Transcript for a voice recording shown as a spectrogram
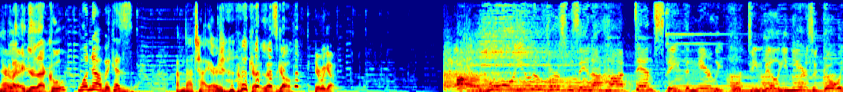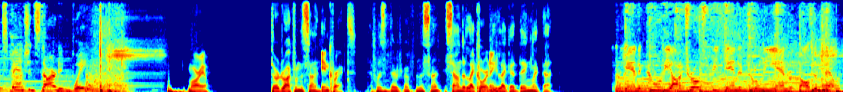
You're like right. you're that cool? Well, no, because I'm that tired. Okay, let's go. Here we go. Our whole universe was in a hot, dense state that nearly 14 billion years ago expansion started. Wait. Mario. Third rock from the sun. Incorrect. That wasn't third rock from the sun. It sounded like Courtney? it would be like a thing like that. Began to cool, the autotrophs began to drool, Neanderthals developed.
